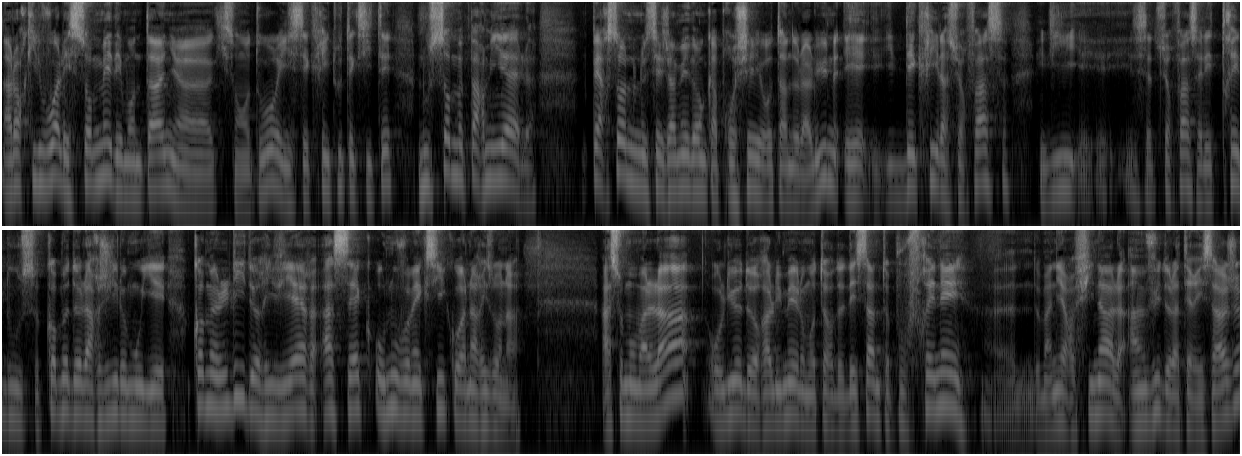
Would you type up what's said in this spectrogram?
Alors qu'il voit les sommets des montagnes qui sont autour, il s'écrie tout excité Nous sommes parmi elles Personne ne s'est jamais donc approché autant de la Lune et il décrit la surface. Il dit cette surface, elle est très douce, comme de l'argile mouillée, comme un lit de rivière à sec au Nouveau-Mexique ou en Arizona. À ce moment-là, au lieu de rallumer le moteur de descente pour freiner euh, de manière finale en vue de l'atterrissage,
